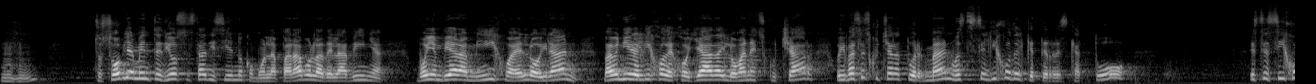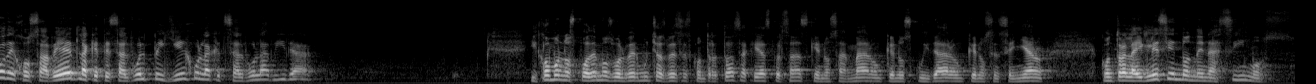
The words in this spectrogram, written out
entonces, obviamente Dios está diciendo, como en la parábola de la viña, voy a enviar a mi hijo, a él lo oirán, va a venir el hijo de Joyada y lo van a escuchar. Oye, vas a escuchar a tu hermano, este es el hijo del que te rescató. Este es hijo de Josabet, la que te salvó el pellejo, la que te salvó la vida. Y cómo nos podemos volver muchas veces contra todas aquellas personas que nos amaron, que nos cuidaron, que nos enseñaron, contra la iglesia en donde nacimos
